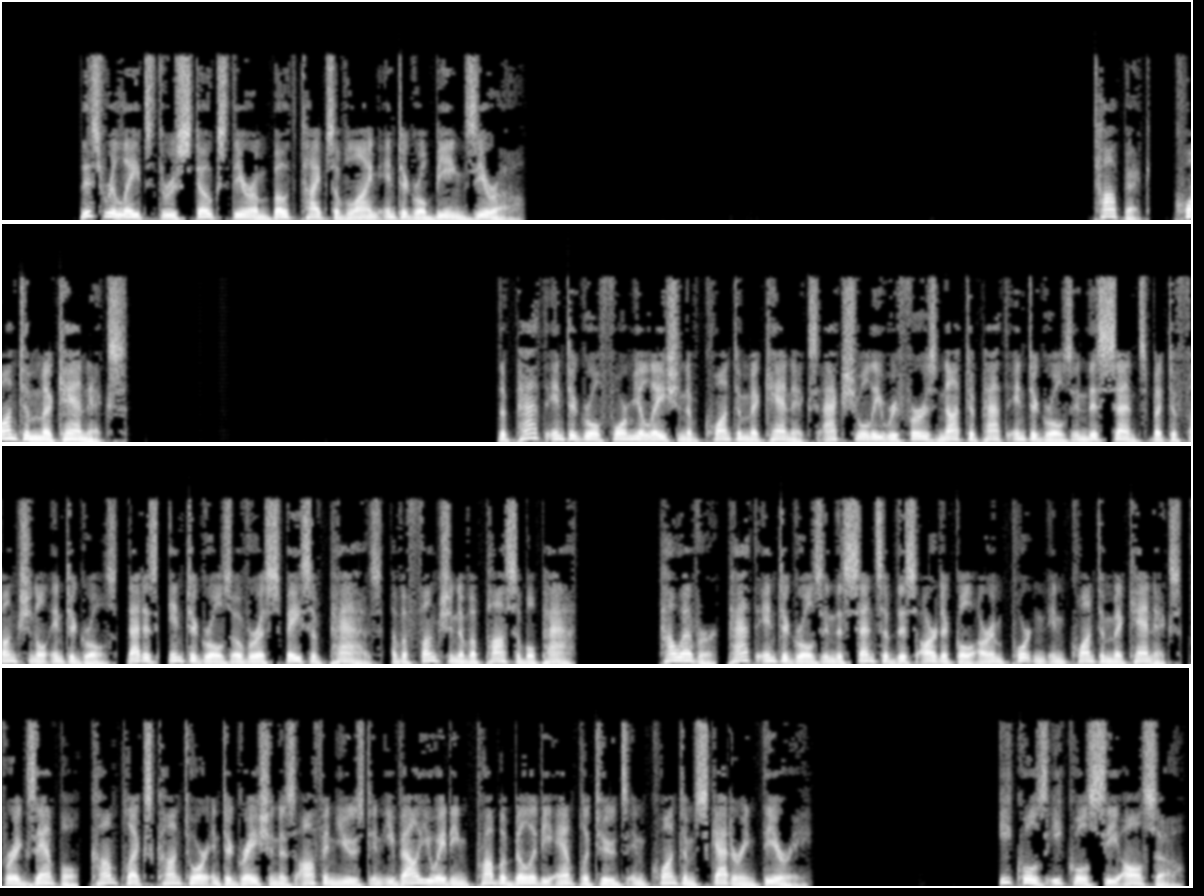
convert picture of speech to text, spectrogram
This relates through Stokes' theorem both types of line integral being zero. Quantum mechanics The path integral formulation of quantum mechanics actually refers not to path integrals in this sense but to functional integrals, that is, integrals over a space of paths, of a function of a possible path. However, path integrals in the sense of this article are important in quantum mechanics, for example, complex contour integration is often used in evaluating probability amplitudes in quantum scattering theory. See also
